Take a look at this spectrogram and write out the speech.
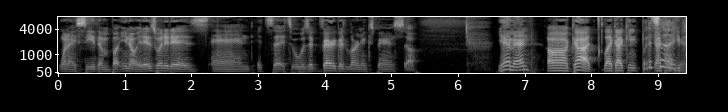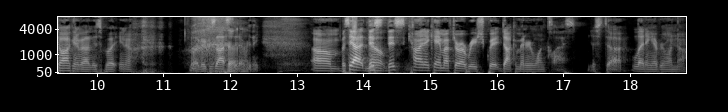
when I see them. But you know, it is what it is, and it's, a, it's it was a very good learning experience. So. Yeah, man. Oh God, like I can, But it's I can like- keep talking about this, but you know, like exhausted everything. Um, but yeah, this No. this kind of came after our Rage Quit documentary one class. Just uh, letting everyone know.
